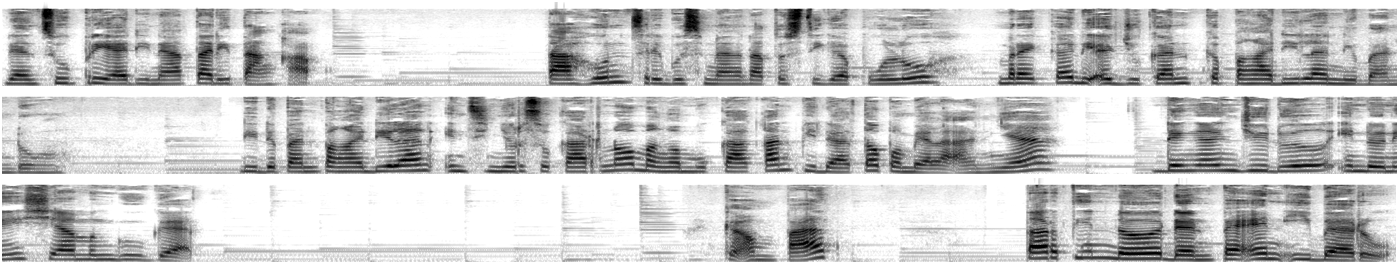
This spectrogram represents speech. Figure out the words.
dan Supri Adinata ditangkap. Tahun 1930, mereka diajukan ke pengadilan di Bandung. Di depan pengadilan, Insinyur Soekarno mengemukakan pidato pembelaannya dengan judul Indonesia Menggugat. Keempat, Partindo dan PNI baru.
